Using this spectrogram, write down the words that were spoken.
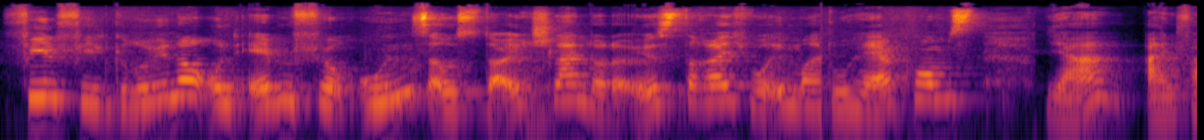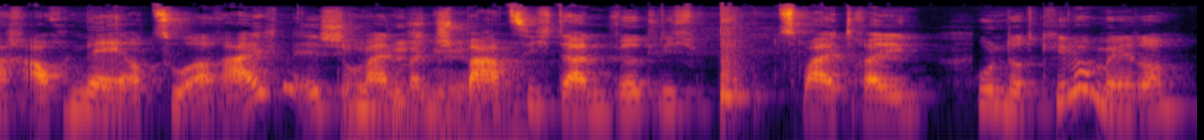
viel, viel grüner und eben für uns aus Deutschland oder Österreich, wo immer du herkommst, ja, einfach auch näher zu erreichen ist. Deutlich ich meine, man näher. spart sich dann wirklich zwei, drei hundert Kilometer.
